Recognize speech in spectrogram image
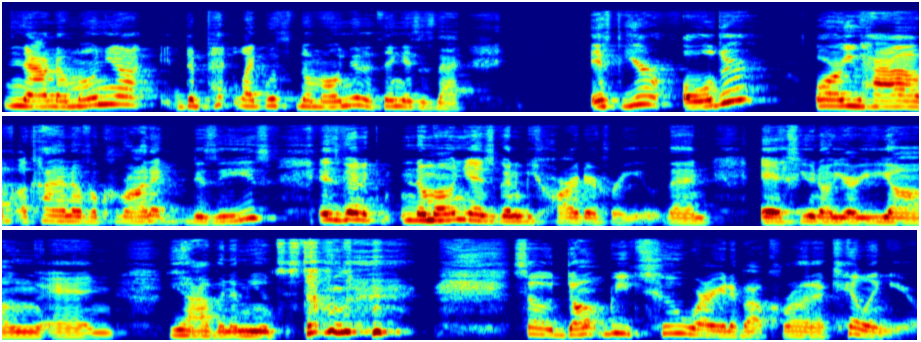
now pneumonia depend like with pneumonia, the thing is is that if you're older or you have a kind of a chronic disease, is gonna pneumonia is gonna be harder for you than if you know you're young and you have an immune system. so don't be too worried about corona killing you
